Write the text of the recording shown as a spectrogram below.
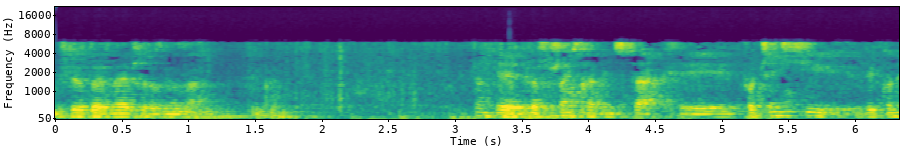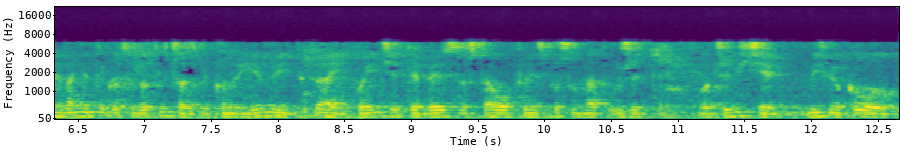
Myślę, że to jest najlepsze rozwiązanie. Dziękuję. E, Proszę Państwa, więc tak, e, po części wykonywania tego, co dotychczas wykonujemy i tutaj pojęcie TBS zostało w pewien sposób nadużyte. Oczywiście myśmy około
